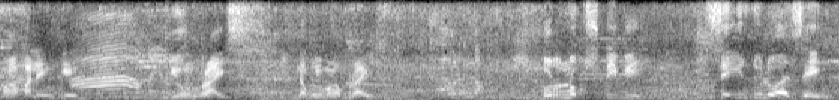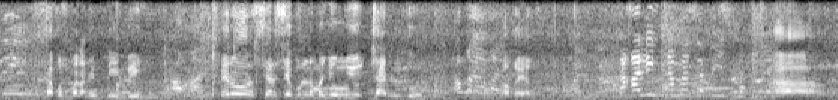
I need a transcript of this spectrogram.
mga palengke. Ah, okay. Yung price. Tignan ko yung mga price. Steve. Burnox TV. Zay yung dulo Zay. Tapos malaking TV. Okay. Pero searchable naman yung yu- channel ko. Okay, okay. Okay. okay. Nakalink naman sa Facebook. Ah, okay.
